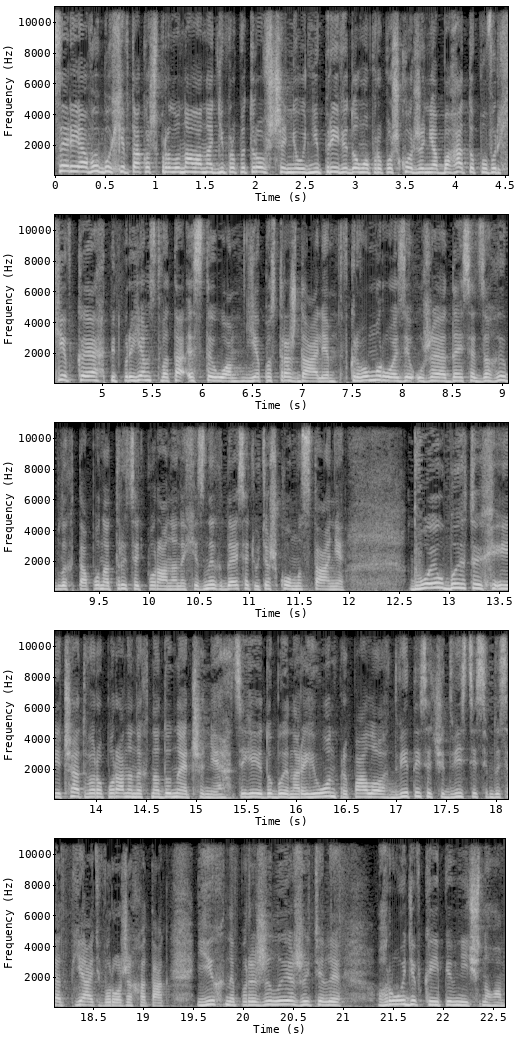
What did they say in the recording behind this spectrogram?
Серія вибухів також пролунала на Дніпропетровщині. У Дніпрі відомо про пошкодження багатоповерхівки, підприємства та СТО. Є постраждалі. В Кривому Розі уже 10 загиблих та понад 30 поранених. Із них 10 у тяжкому стані. Двоє вбитих і четверо поранених на Донеччині. Цієї доби на регіон припало 2275 ворожих атак. Їх не пережили жителі Гродівки і Північного.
